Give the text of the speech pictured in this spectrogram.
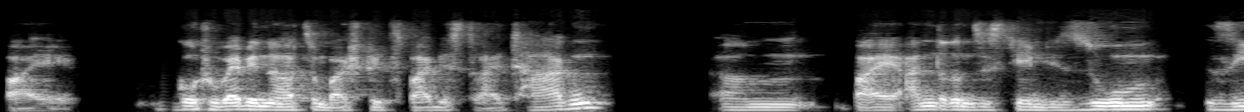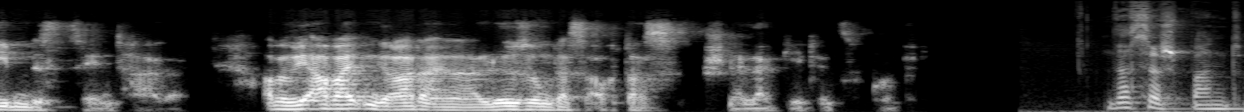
Bei GoToWebinar zum Beispiel zwei bis drei Tagen. Ähm, bei anderen Systemen wie Zoom sieben bis zehn Tage. Aber wir arbeiten gerade an einer Lösung, dass auch das schneller geht in Zukunft. Das ist ja spannend.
